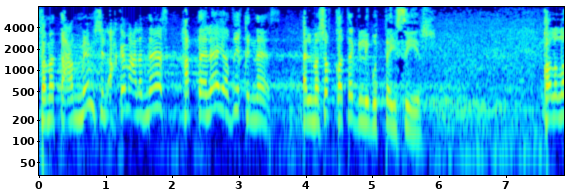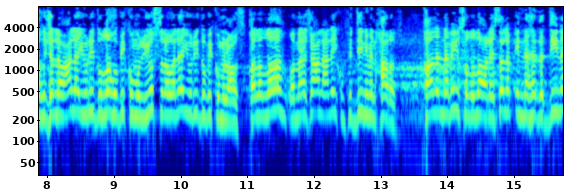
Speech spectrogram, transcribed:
فما تعممش الأحكام على الناس حتى لا يضيق الناس. المشقة تجلب التيسير. قال الله جل وعلا يريد الله بكم اليسر ولا يريد بكم العسر. قال الله وما جعل عليكم في الدين من حرج. قال النبي صلى الله عليه وسلم إن هذا الدين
